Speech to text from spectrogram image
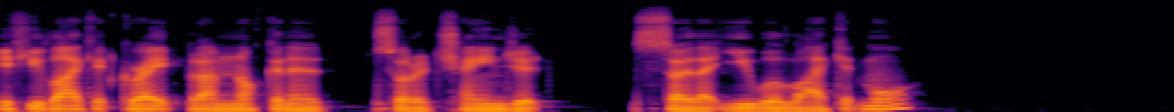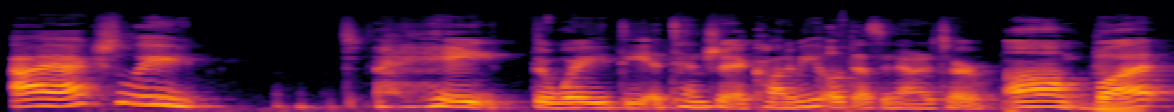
if you like it, great, but I'm not going to sort of change it so that you will like it more? I actually hate the way the attention economy, oh, that's another term. Um, but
